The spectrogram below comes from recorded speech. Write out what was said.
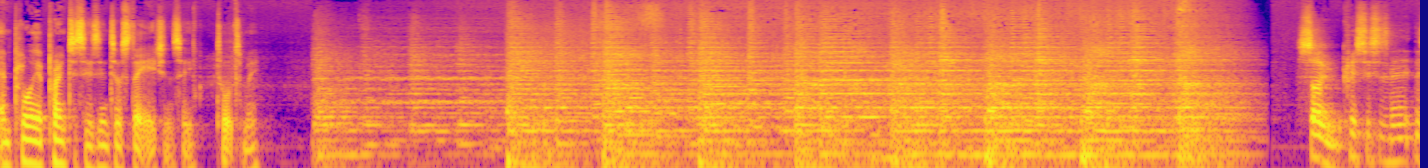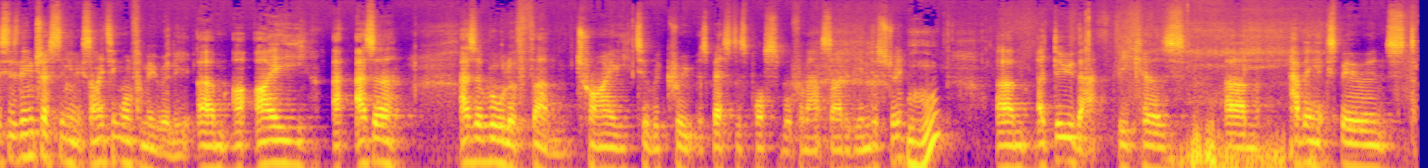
employ apprentices into a estate agency? Talk to me. So, Chris, this is an, this is an interesting and exciting one for me, really. Um, I, I, as a as a rule of thumb, try to recruit as best as possible from outside of the industry. Mm-hmm. Um, I do that because um, having experienced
